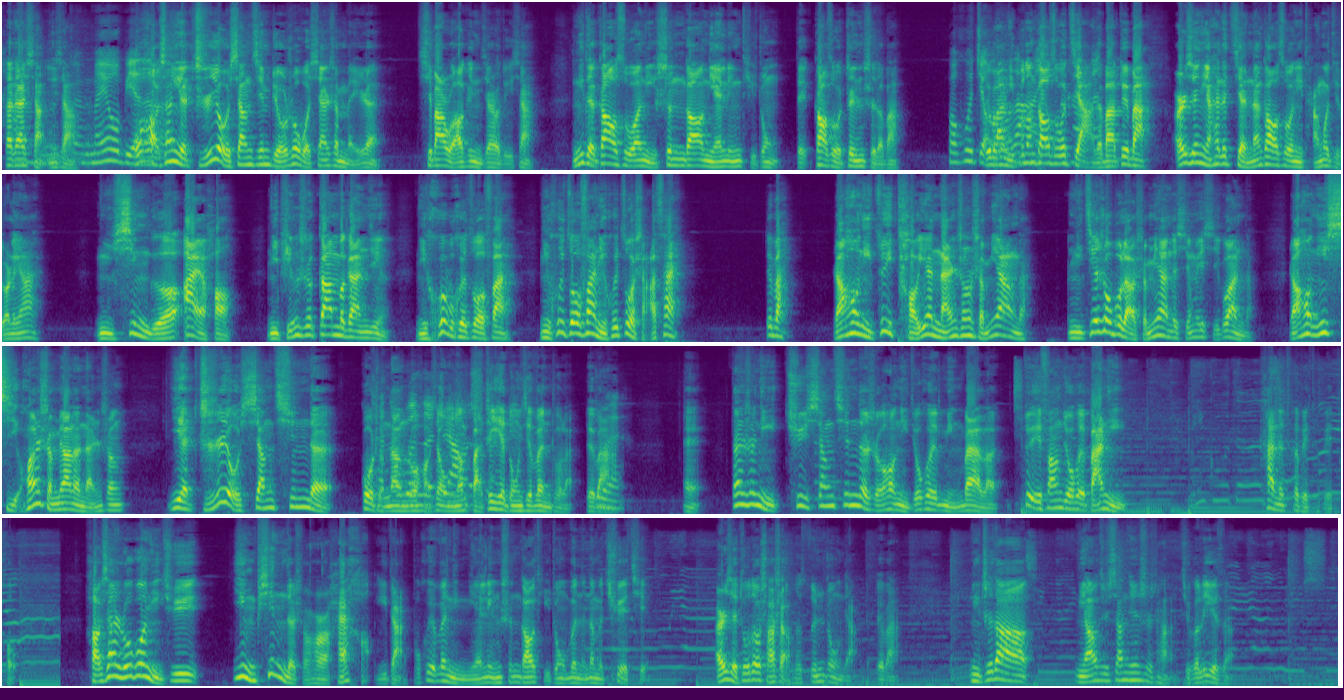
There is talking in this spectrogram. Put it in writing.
大家想一想，没有别的。我好像也只有相亲。比如说我现在是媒人，起码，我要给你介绍对象，你得告诉我你身高、年龄、体重，得告诉我真实的吧？包括对吧？你不能告诉我假的吧？对吧？而且你还得简单告诉我你谈过几段恋爱，你性格、爱好，你平时干不干净？你会不会做饭？你会做饭？你会做啥菜？对吧？然后你最讨厌男生什么样的？你接受不了什么样的行为习惯的？然后你喜欢什么样的男生？也只有相亲的过程当中，好像我们能把这些东西问出来，对吧？哎，但是你去相亲的时候，你就会明白了，对方就会把你看得特别特别透。好像如果你去应聘的时候还好一点，不会问你年龄、身高、体重问的那么确切。而且多多少少是尊重点的，对吧？你知道，你要去相亲市场，举个例子，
